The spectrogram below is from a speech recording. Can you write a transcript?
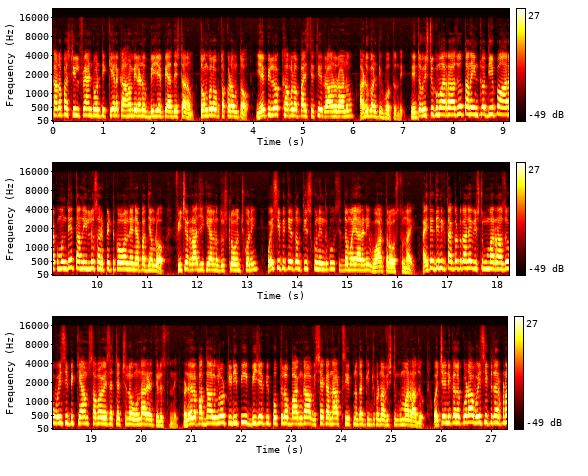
కడప స్టీల్ ప్లాంట్ వంటి కీలక హామీలను బీజేపీ అధిష్టానం తొంగలోకి తొక్కడంతో ఏపీలో కమలం పరిస్థితి రాను రాను అడుగంటిపోతుంది దీంతో విష్ణుకుమార్ రాజు తన ఇంట్లో దీపం ఆరకముందే తన ఇల్లు సరిపెట్టుకోవాలనే నేపథ్యంలో ఫ్యూచర్ రాజకీయాలను దృష్టిలో ఉంచుకొని వైసీపీ తీర్థం తీసుకునేందుకు సిద్ధమయ్యారని వార్తలు వస్తున్నాయి. అయితే దీనికి తగ్గట్టుగానే విష్ణుకుమార్ రాజు వైసీపీ క్యాంప్ సమావేశ చర్చలో ఉన్నారని తెలుస్తుంది. రెండు వేల పద్నాలుగులో టీడీపీ బీజేపీ పొత్తులో భాగంగా విశాఖ నార్త్ సీట్ను దక్కించుకున్న విష్ణుకుమార్ రాజు వచ్చే ఎన్నికలకు కూడా వైసీపీ తరపున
